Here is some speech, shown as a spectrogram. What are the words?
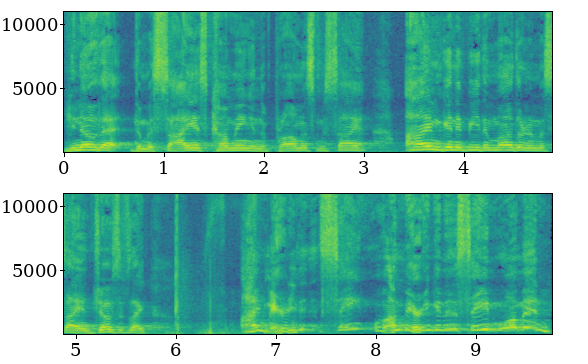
you know that the Messiah is coming and the promised Messiah? I'm going to be the mother of the Messiah. And Joseph's like, I'm married an insane woman. I'm marrying an insane woman.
